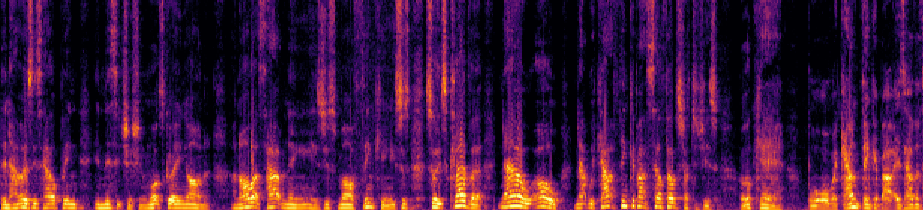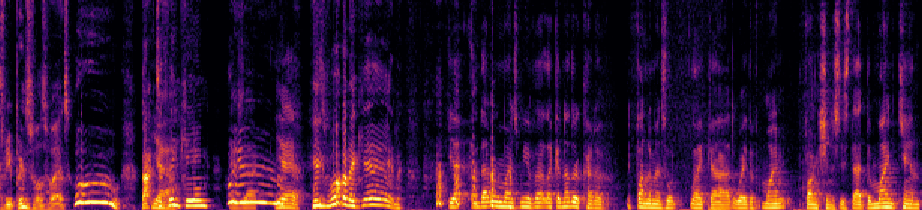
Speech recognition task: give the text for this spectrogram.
then how is this helping in this situation? What's going on? And all that's happening is just more thinking. It's just so it's clever now. Oh, now we can't think about self help strategies. Okay. But what we can think about is how the three principles works. Woo! Back Yeah. to thinking. Woo! Yeah. He's won again. Yeah and that reminds me of uh, like another kind of fundamental like uh, the way the mind functions is that the mind can't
